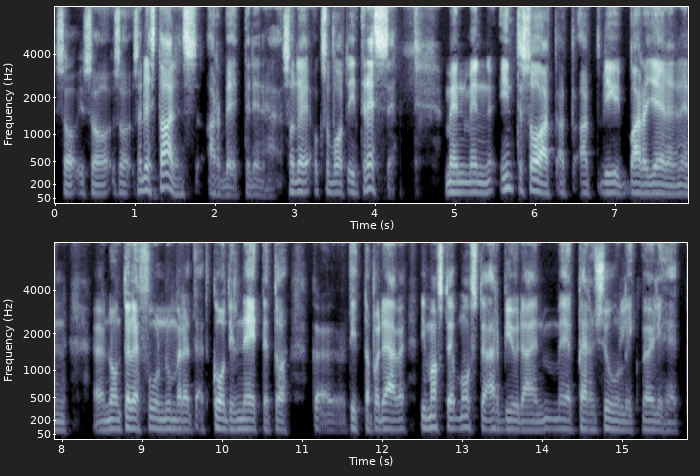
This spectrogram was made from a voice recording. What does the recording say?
Så, så, så, så det är stadens arbete den här, så det är också vårt intresse. Men, men inte så att, att, att vi bara ger en, en eh, någon telefonnummer att, att gå till nätet och eh, titta på det. Vi måste, måste erbjuda en mer personlig möjlighet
